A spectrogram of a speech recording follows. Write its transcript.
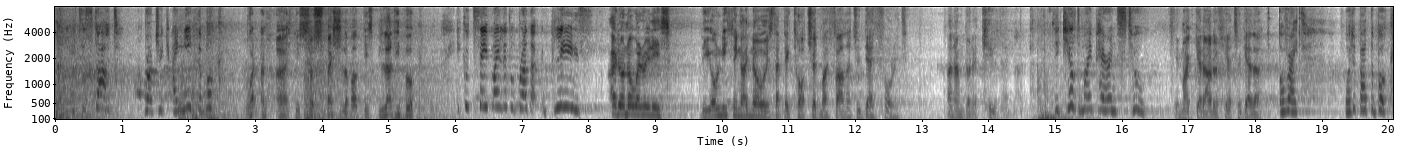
It's a start. Roderick, I need the book. What on earth is so special about this bloody book? It could save my little brother. Please. I don't know where it is. The only thing I know is that they tortured my father to death for it. And I'm gonna kill them. They killed my parents too. We might get out of here together. All right. What about the book?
